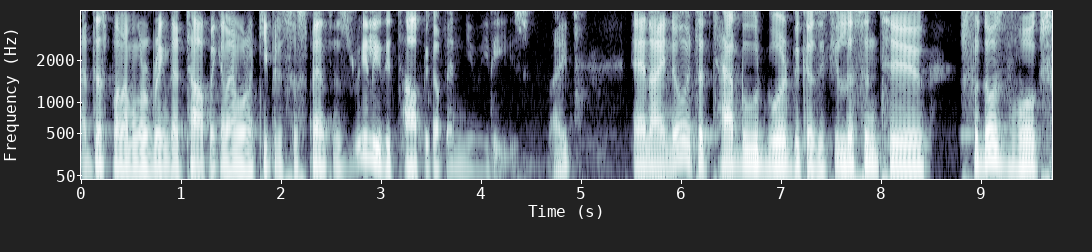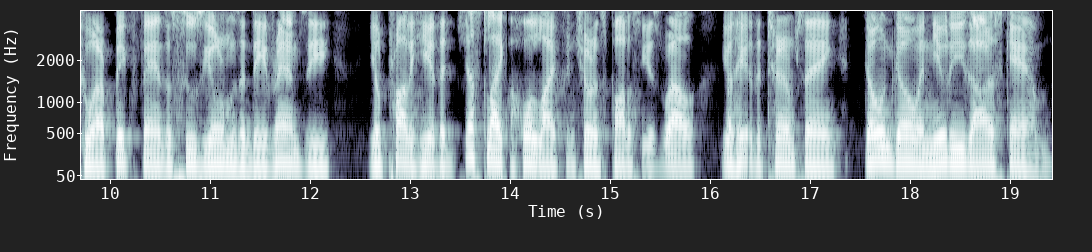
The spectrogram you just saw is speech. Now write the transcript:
At this point, I'm going to bring that topic and I want to keep it in suspense. Is really the topic of annuities, right? And I know it's a tabooed word because if you listen to, for those folks who are big fans of Susie Ormans and Dave Ramsey, you'll probably hear that just like a whole life insurance policy as well, you'll hear the term saying, don't go, annuities are a scam,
